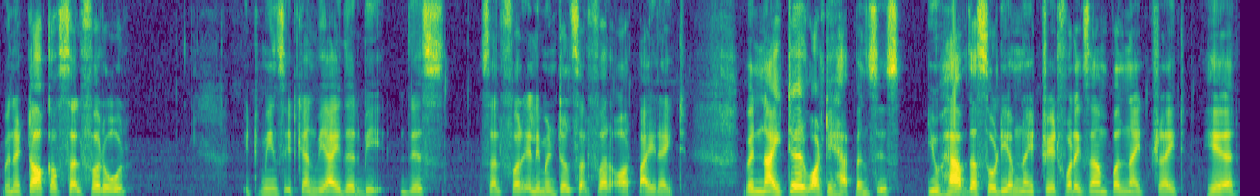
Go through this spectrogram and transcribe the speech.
When I talk of sulfur ore, it means it can be either be this sulfur, elemental sulfur or pyrite. When nitre what happens is you have the sodium nitrate for example nitrite here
